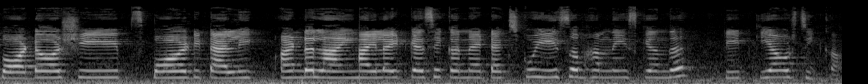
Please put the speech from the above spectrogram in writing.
border shape spot italic underline highlight कैसे करना है टेक्स्ट को, ये सब हमने इसके अंदर रीड किया और सीखा।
